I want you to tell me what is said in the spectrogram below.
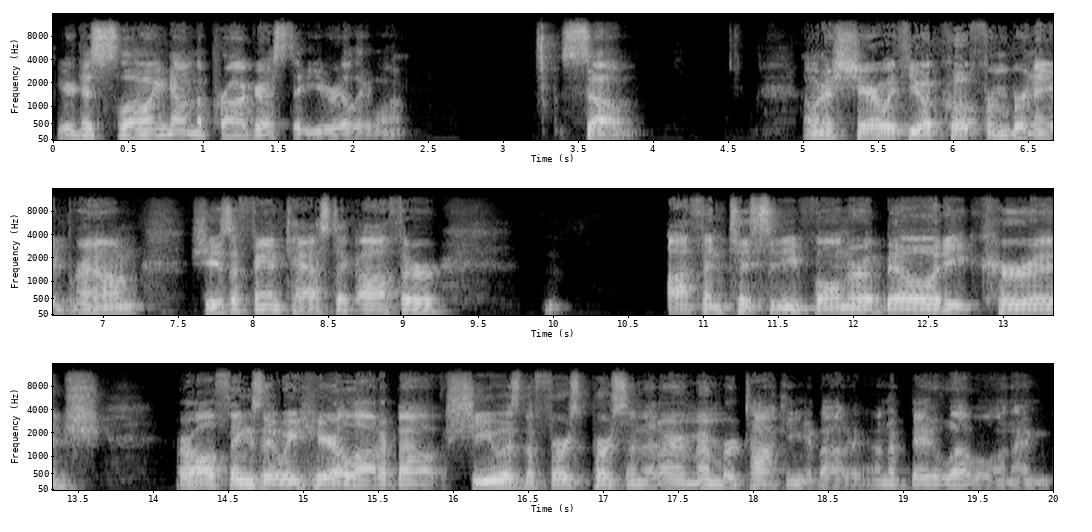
you're just slowing down the progress that you really want. So, I want to share with you a quote from Brene Brown. She is a fantastic author authenticity, vulnerability, courage are all things that we hear a lot about. She was the first person that I remember talking about it on a big level, and I'm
